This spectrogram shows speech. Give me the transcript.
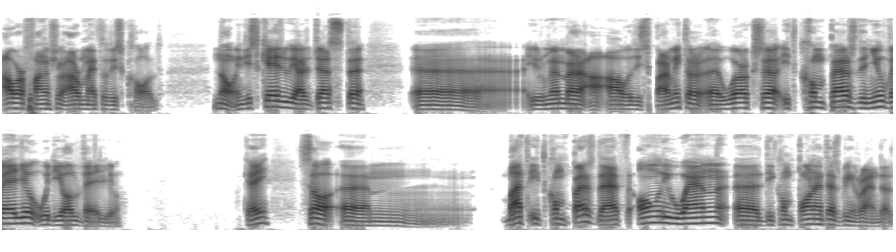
our function our method is called. No in this case we are just uh, uh, you remember how this parameter uh, works? Uh, it compares the new value with the old value. Okay so um, but it compares that only when uh, the component has been rendered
